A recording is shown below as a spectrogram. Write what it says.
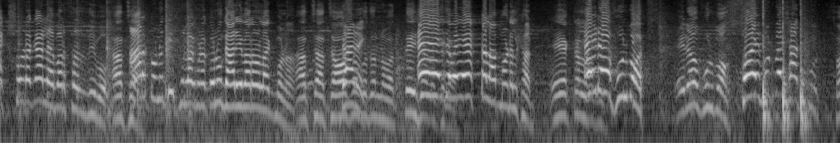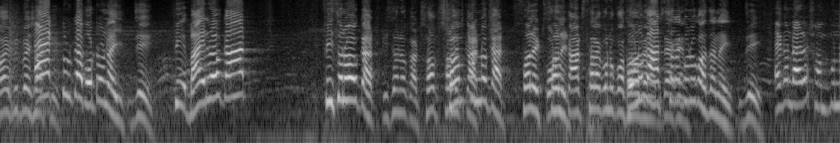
একশো টাকা লেবার চার্জ দিব। আচ্ছা। আর কোনো কিছু লাগবে না কোনো গাড়ি ভাড়াও লাগবে না। আচ্ছা আচ্ছা অসংখ্য ধন্যবাদ। এই যে ভাই একটা লাভ মডেল খাট। এই একটা ফুল বক্স এটাও ফুল বক্স ছয় ফুট বাই সাত ফুট ছয় ফিট বাই সাত এক ফিট বটো নাই। জি। বাইরেও কাঠ পিছনেও কাঠ। পিছনে কাঠ সব সম্পূর্ণ কাঠ সলিড সলিড কাঠ ছাড়া কোনো কথা কোনো কাঠ ছাড়া কোনো কথা নাই। জি। এখন ডাইরেক্ট সম্পূর্ণ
